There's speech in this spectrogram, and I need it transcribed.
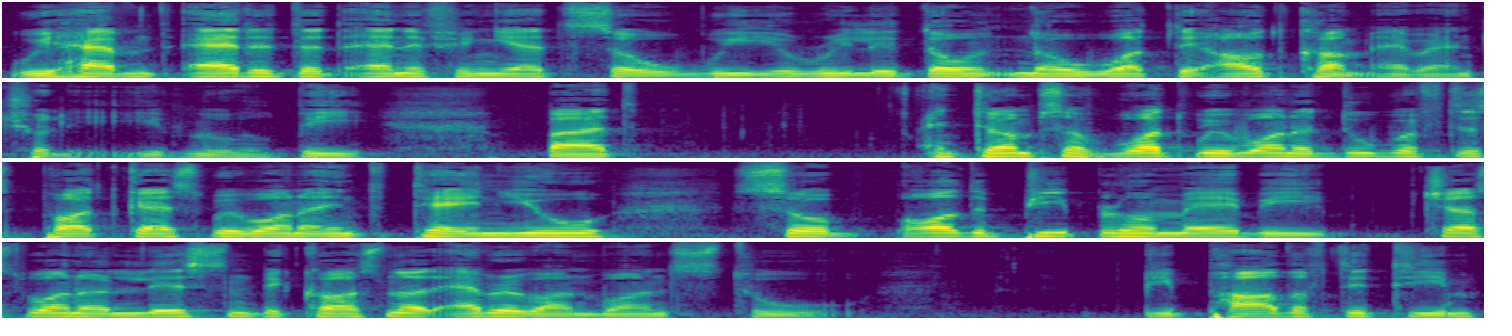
we haven't edited anything yet, so we really don't know what the outcome eventually even will be. But in terms of what we want to do with this podcast, we want to entertain you. So all the people who maybe just want to listen because not everyone wants to be part of the team.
